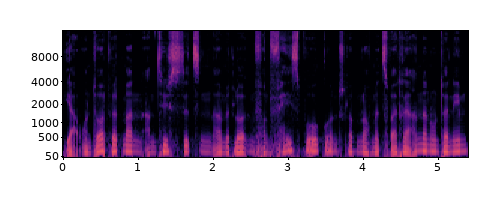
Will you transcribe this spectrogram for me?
Ja, und dort wird man am Tisch sitzen äh, mit Leuten von Facebook und ich glaube noch mit zwei, drei anderen Unternehmen.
